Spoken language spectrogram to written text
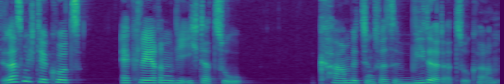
lass mich dir kurz erklären, wie ich dazu kam, beziehungsweise wieder dazu kam.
